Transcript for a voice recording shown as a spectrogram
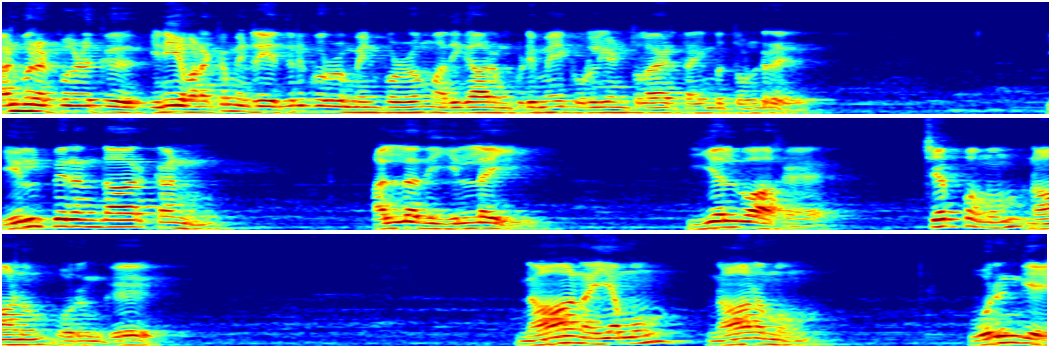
அன்பு நட்புகளுக்கு இனிய வணக்கம். இன்றைய திருக்குறளும் மென்பொருளும் அதிகாரம் குடிமை குரல் எண் தொள்ளாயிரத்தி ஐம்பத்தொன்று. இல் பிறந்தார் கண் அல்லது இல்லை இயல்பாக செப்பமும் நானும் ஒருங்கு. நாணயமும் நாணமும் ஒருங்கே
